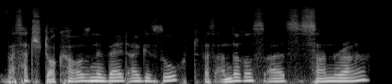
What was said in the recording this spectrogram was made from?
was hat Stockhausen im Weltall gesucht? Was anderes als Sun Ra?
